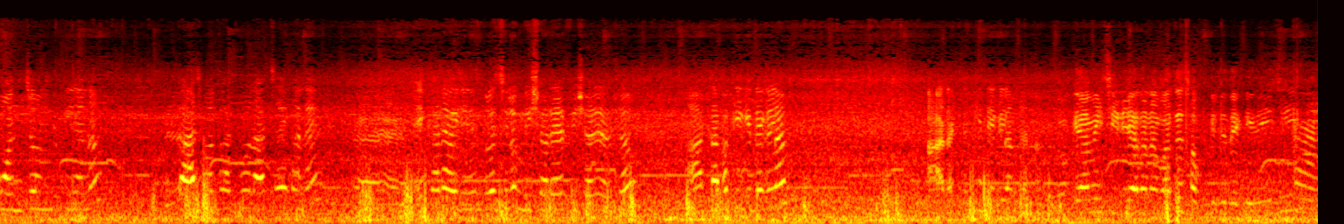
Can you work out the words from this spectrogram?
পঞ্চম কি না তাজমহল ফাজমহল আছে এখানে। এখানে ওই জিনিসগুলো ছিল মিশরের ফিশরের ওসব। আর তারপর কি কি দেখলাম? আর একটা কি দেখলাম জানো? তোকে আমি চিড়িয়াখানা বাদে সবকিছু দেখিয়ে দিয়েছি। হ্যাঁ।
